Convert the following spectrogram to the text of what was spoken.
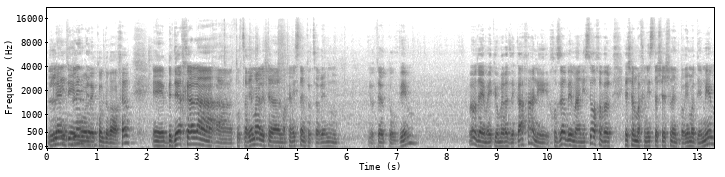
לבלנדים או לכל דבר אחר. אה, בדרך כלל התוצרים האלה של האלמכניסטה הם תוצרים יותר טובים, לא יודע אם הייתי אומר את זה ככה, אני חוזר בי מהניסוח, אבל יש על מכניסטה שיש להם דברים מדהימים,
